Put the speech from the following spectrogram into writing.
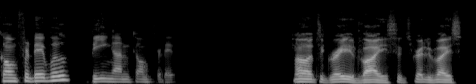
comfortable being uncomfortable. Oh, it's a great advice. It's great advice.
